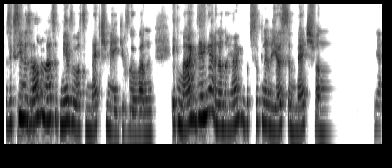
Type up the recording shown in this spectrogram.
Dus ik zie mezelf de laatste tijd meer zo als matchmaker. Zo van, ik maak dingen en dan ga ik op zoek naar de juiste match van... Ja.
